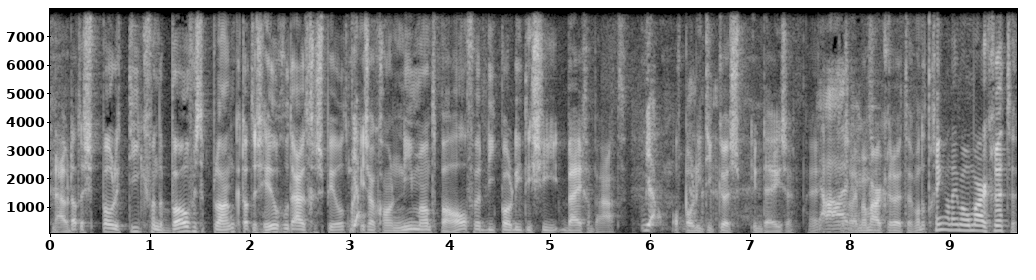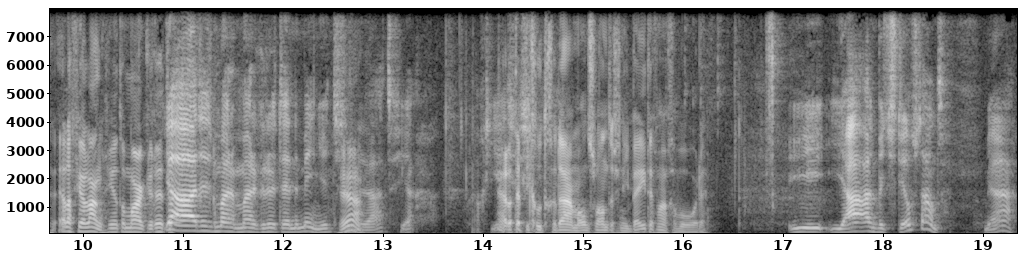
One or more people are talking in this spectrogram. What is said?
Nou, dat is politiek van de bovenste plank. Dat is heel goed uitgespeeld, maar Ja. is ook gewoon niemand, behalve die politici, bijgebaat. Ja. Of politicus in deze. Hè? Ja, dat is alleen maar Mark Rutte. Want het ging alleen maar om Mark Rutte. Elf jaar lang ging het om Mark Rutte. Ja, Ja, dat is Mar Mark Rutte en de Minions, Ja. inderdaad. Ja. Ach, dat heb je goed gedaan, maar ons land is er niet beter van geworden. Ja, een beetje stilstand. Ja.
